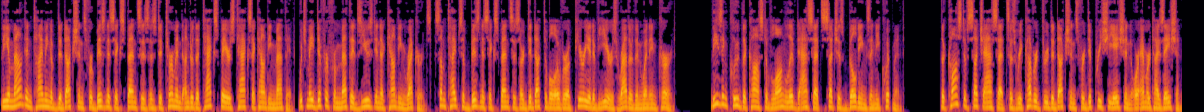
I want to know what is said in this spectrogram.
The amount and timing of deductions for business expenses is determined under the taxpayer's tax accounting method, which may differ from methods used in accounting records. Some types of business expenses are deductible over a period of years rather than when incurred. These include the cost of long-lived assets such as buildings and equipment. The cost of such assets is recovered through deductions for depreciation or amortization.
